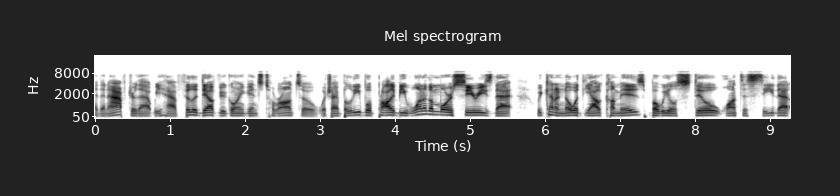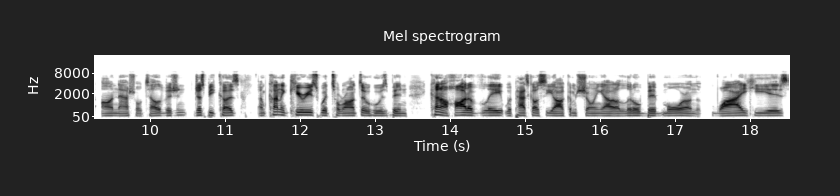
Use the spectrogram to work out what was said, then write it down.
And then after that, we have Philadelphia going against Toronto, which I believe will probably be one of the more series that we kind of know what the outcome is, but we'll still want to see that on national television just because I'm kind of curious with Toronto, who has been kind of hot of late, with Pascal Siakam showing out a little bit more on why he is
